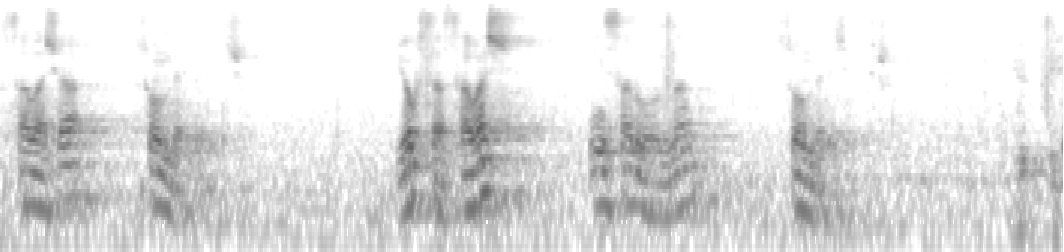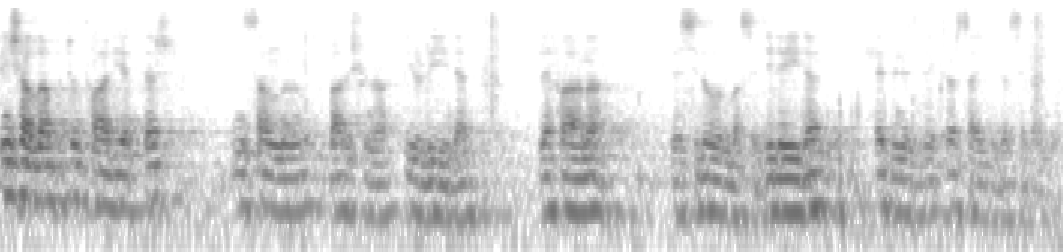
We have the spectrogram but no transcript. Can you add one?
savaşa son vermelidir. Yoksa savaş insanoğluna son verecektir. İnşallah bütün faaliyetler insanlığın barışına, birliğine, refahına vesile olması dileğiyle hepinizi tekrar saygıyla selamlıyorum.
